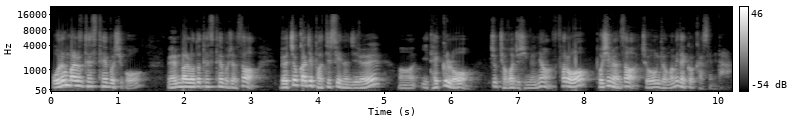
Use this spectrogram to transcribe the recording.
오른발로도 테스트 해 보시고 왼발로도 테스트 해 보셔서 몇 초까지 버틸 수 있는지를 어, 이 댓글로 쭉 적어주시면요. 서로 보시면서 좋은 경험이 될 것 같습니다.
